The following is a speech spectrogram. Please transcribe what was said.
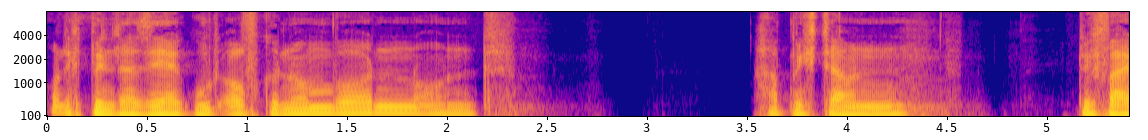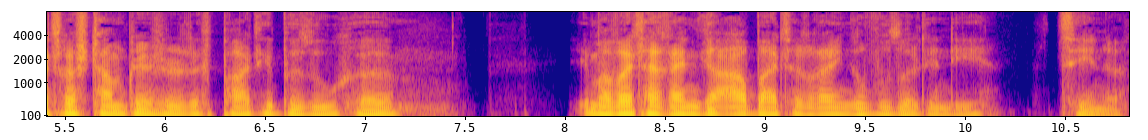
Und ich bin da sehr gut aufgenommen worden und habe mich dann durch weitere Stammtische, durch Partybesuche immer weiter reingearbeitet, reingewuselt in die Szene.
